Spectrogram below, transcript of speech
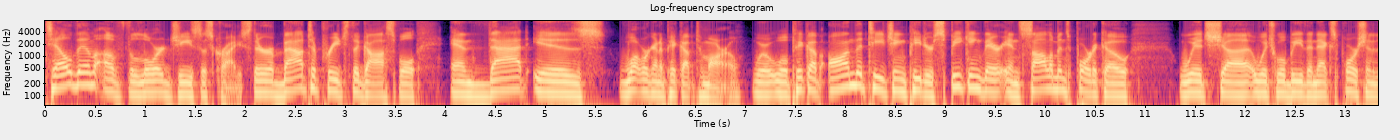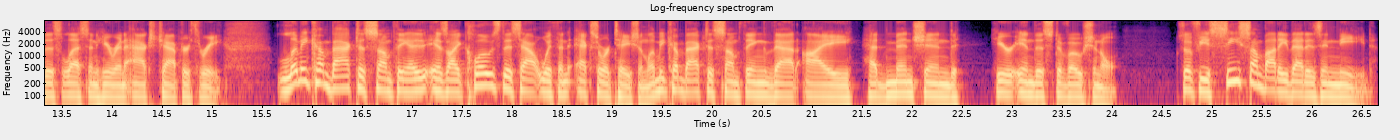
tell them of the Lord Jesus Christ. They're about to preach the gospel, and that is what we're going to pick up tomorrow. we will pick up on the teaching, Peter speaking there in Solomon's portico, which uh, which will be the next portion of this lesson here in Acts chapter three. Let me come back to something as I close this out with an exhortation. Let me come back to something that I had mentioned here in this devotional. So, if you see somebody that is in need,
